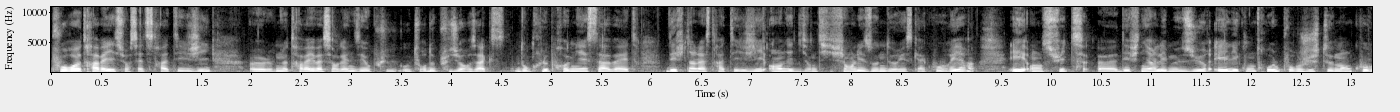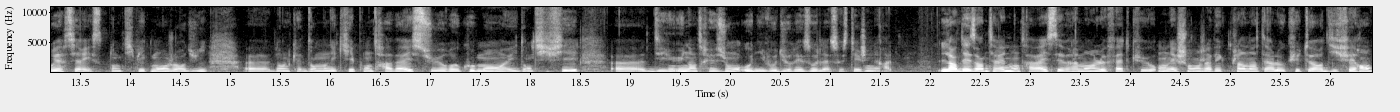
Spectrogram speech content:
Pour travailler sur cette stratégie, notre travail va s'organiser autour de plusieurs axes. Donc le premier, ça va être définir la stratégie en identifiant les zones de risque à couvrir et ensuite définir les mesures et les contrôles pour justement couvrir ces risques. Donc typiquement aujourd'hui, euh, dans, mon équipe, on travaille sur euh, comment identifier euh, une intrusion au niveau du réseau de la Société Générale. L'un des intérêts de mon travail, c'est vraiment le fait qu'on échange avec plein d'interlocuteurs différents,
